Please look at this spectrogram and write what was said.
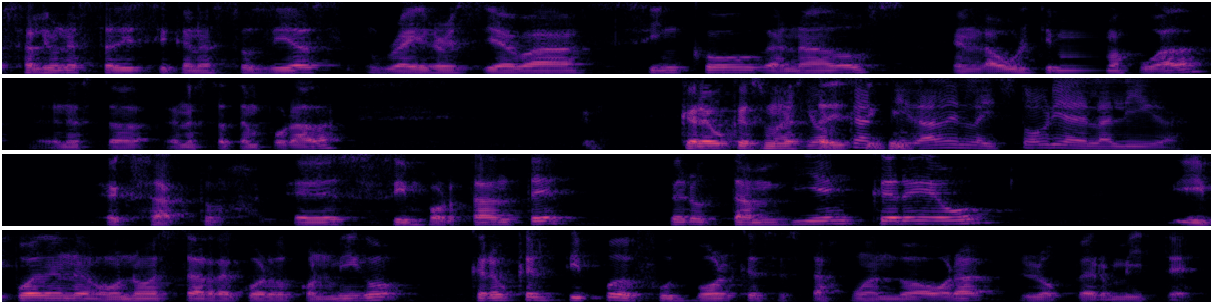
salió una estadística en estos días. Raiders lleva cinco ganados en la última jugada en esta, en esta temporada. Creo que es una Mayor estadística. cantidad en la historia de la liga. Exacto. Es importante, pero también creo y pueden o no estar de acuerdo conmigo, creo que el tipo de fútbol que se está jugando ahora lo permite.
